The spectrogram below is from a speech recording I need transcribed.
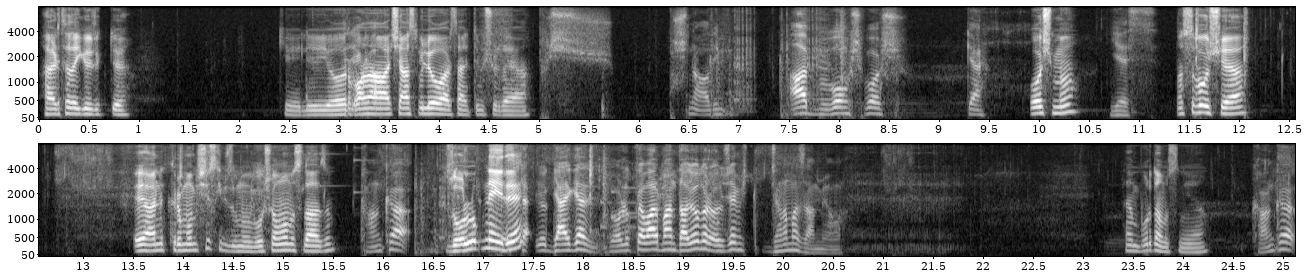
Haritada gözüktü. Geliyorum. Ana şans bloğu var zannettim şurada ya. Şunu alayım. Abi bu boş boş. Boş mu? Yes. Nasıl boş ya? E hani kırmamışız ki biz bunu. Boş olmaması lazım. Kanka. Zorluk neydi? Yo, gel gel. Zorlukta var bana dalıyorlar öleceğim hiç canım azalmıyor ama. Sen burada mısın ya? Kanka.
